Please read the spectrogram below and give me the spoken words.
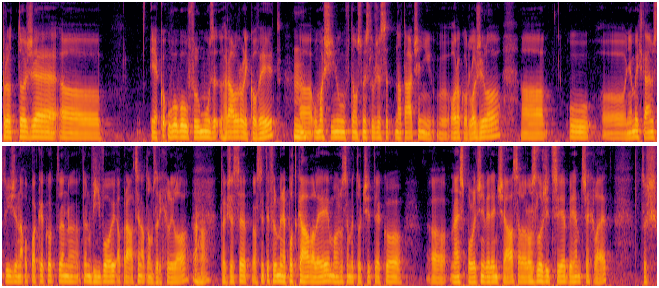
protože uh, jako u obou filmů hrálo roli covid, hmm. uh, u mašínů v tom smyslu, že se natáčení eh, o rok odložilo, u němých tajemství, že naopak jako ten, ten vývoj a práce na tom zrychlilo, Aha. takže se vlastně ty filmy nepotkávaly, mohl jsem je točit jako ne společně v jeden čas, ale rozložit si je během třech let, což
